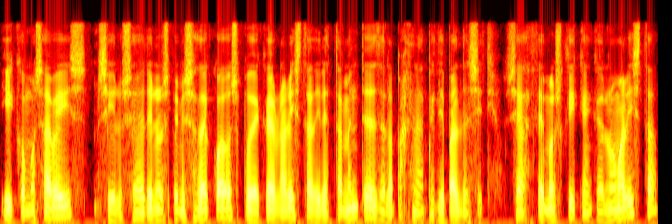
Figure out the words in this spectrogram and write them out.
y como sabéis, si el usuario tiene los permisos adecuados puede crear una lista directamente desde la página principal del sitio. Si hacemos clic en crear nueva lista,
